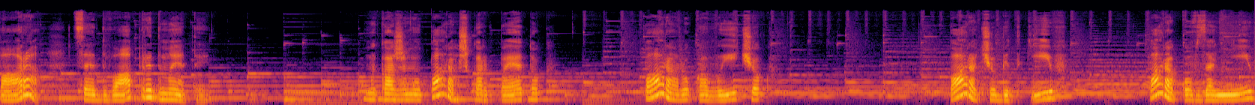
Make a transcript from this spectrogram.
Пара це два предмети. Ми кажемо пара шкарпеток, пара рукавичок, пара чобітків, пара ковзанів,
